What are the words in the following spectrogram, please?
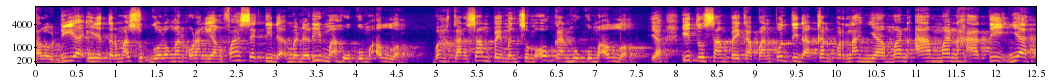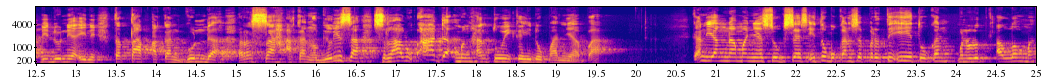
kalau dia ini termasuk golongan orang yang fasik tidak menerima hukum Allah bahkan sampai mencemoohkan hukum Allah ya itu sampai kapan pun tidak akan pernah nyaman aman hatinya di dunia ini tetap akan gundah resah akan gelisah selalu ada menghantui kehidupannya Pak kan yang namanya sukses itu bukan seperti itu kan menurut Allah mah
